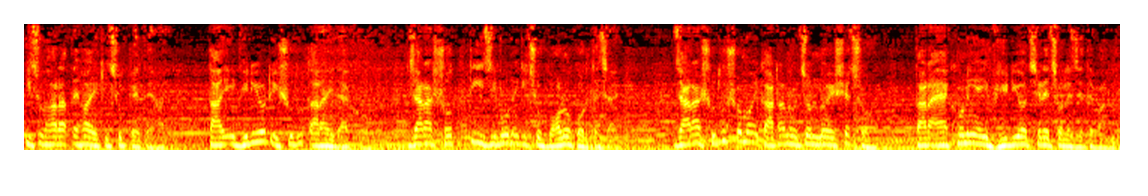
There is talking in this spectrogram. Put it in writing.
কিছু হারাতে হয়, কিছু পেতে হয়। তাই ভিডিওটি শুধু তারাই দেখো। যারা সত্যি জীবনে কিছু বড় করতে চায়। যারা শুধু সময় কাটানোর জন্য এসেছ, তারা এখনই এই ভিডিও ছেড়ে চলে যেতে পারবে।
